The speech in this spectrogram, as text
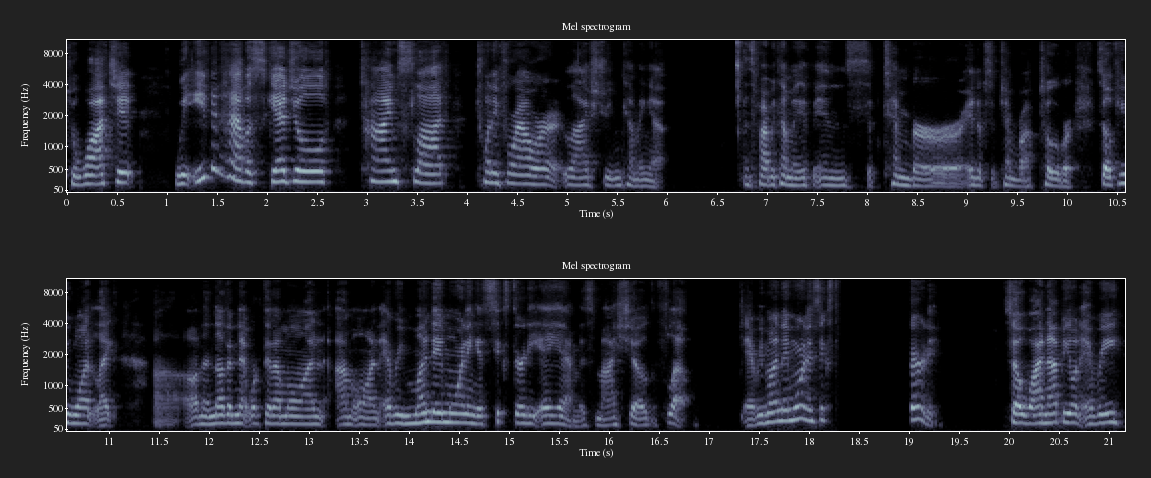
to watch it, we even have a scheduled time slot 24 hour live stream coming up. It's probably coming up in September, end of September, October. So if you want like uh, on another network that I'm on, I'm on every Monday morning at 6:30 a.m. It's my show, The Flow. Every Monday morning, 6:30. So why not be on every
